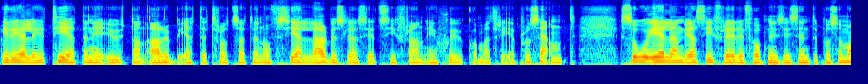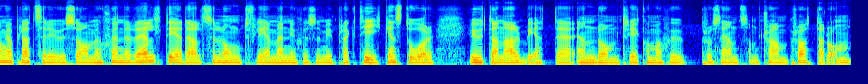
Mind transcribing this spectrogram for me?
i realiteten är utan arbete trots att den officiella arbetslöshetssiffran är 7,3 procent. Så eländiga siffror är det förhoppningsvis inte på så många platser i USA men generellt är det alltså långt fler människor som i praktiken står utan arbete än de 3,7 procent som Trump pratar om.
